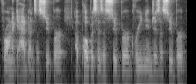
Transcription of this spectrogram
Pharaonic Advent's a super. Uh, Popus is a super. Green Ninja is a super.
